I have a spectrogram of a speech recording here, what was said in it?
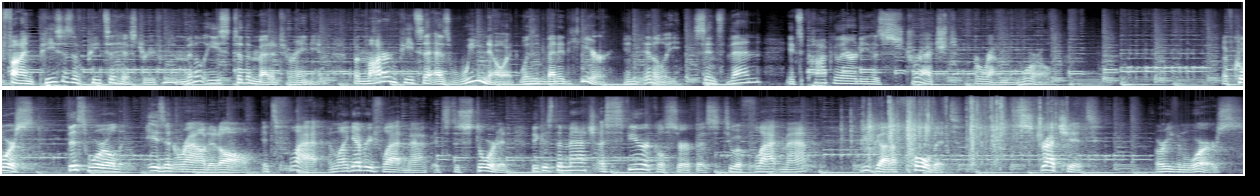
find pieces of pizza history from the Middle East to the Mediterranean, but modern pizza as we know it was invented here in Italy. Since then, its popularity has stretched around the world. Of course, this world isn't round at all. It's flat, and like every flat map, it's distorted, because to match a spherical surface to a flat map, you've got to fold it, stretch it, or even worse.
